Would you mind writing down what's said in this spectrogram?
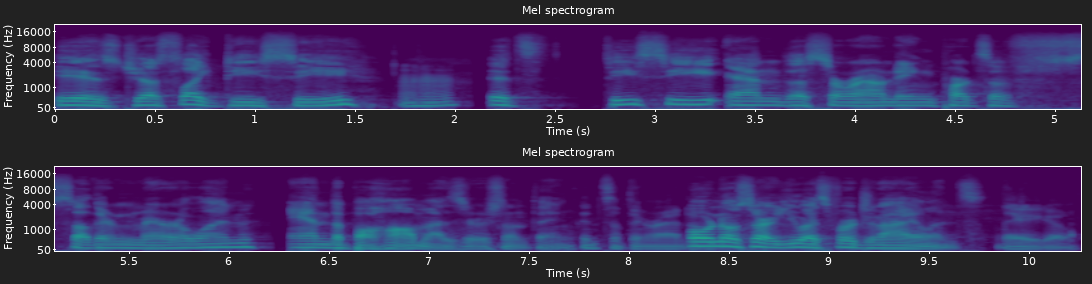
is just like DC. Mm-hmm. It's DC and the surrounding parts of southern Maryland and the Bahamas or something. It's something random. Oh no, sorry, U.S. Virgin Islands, There you go.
